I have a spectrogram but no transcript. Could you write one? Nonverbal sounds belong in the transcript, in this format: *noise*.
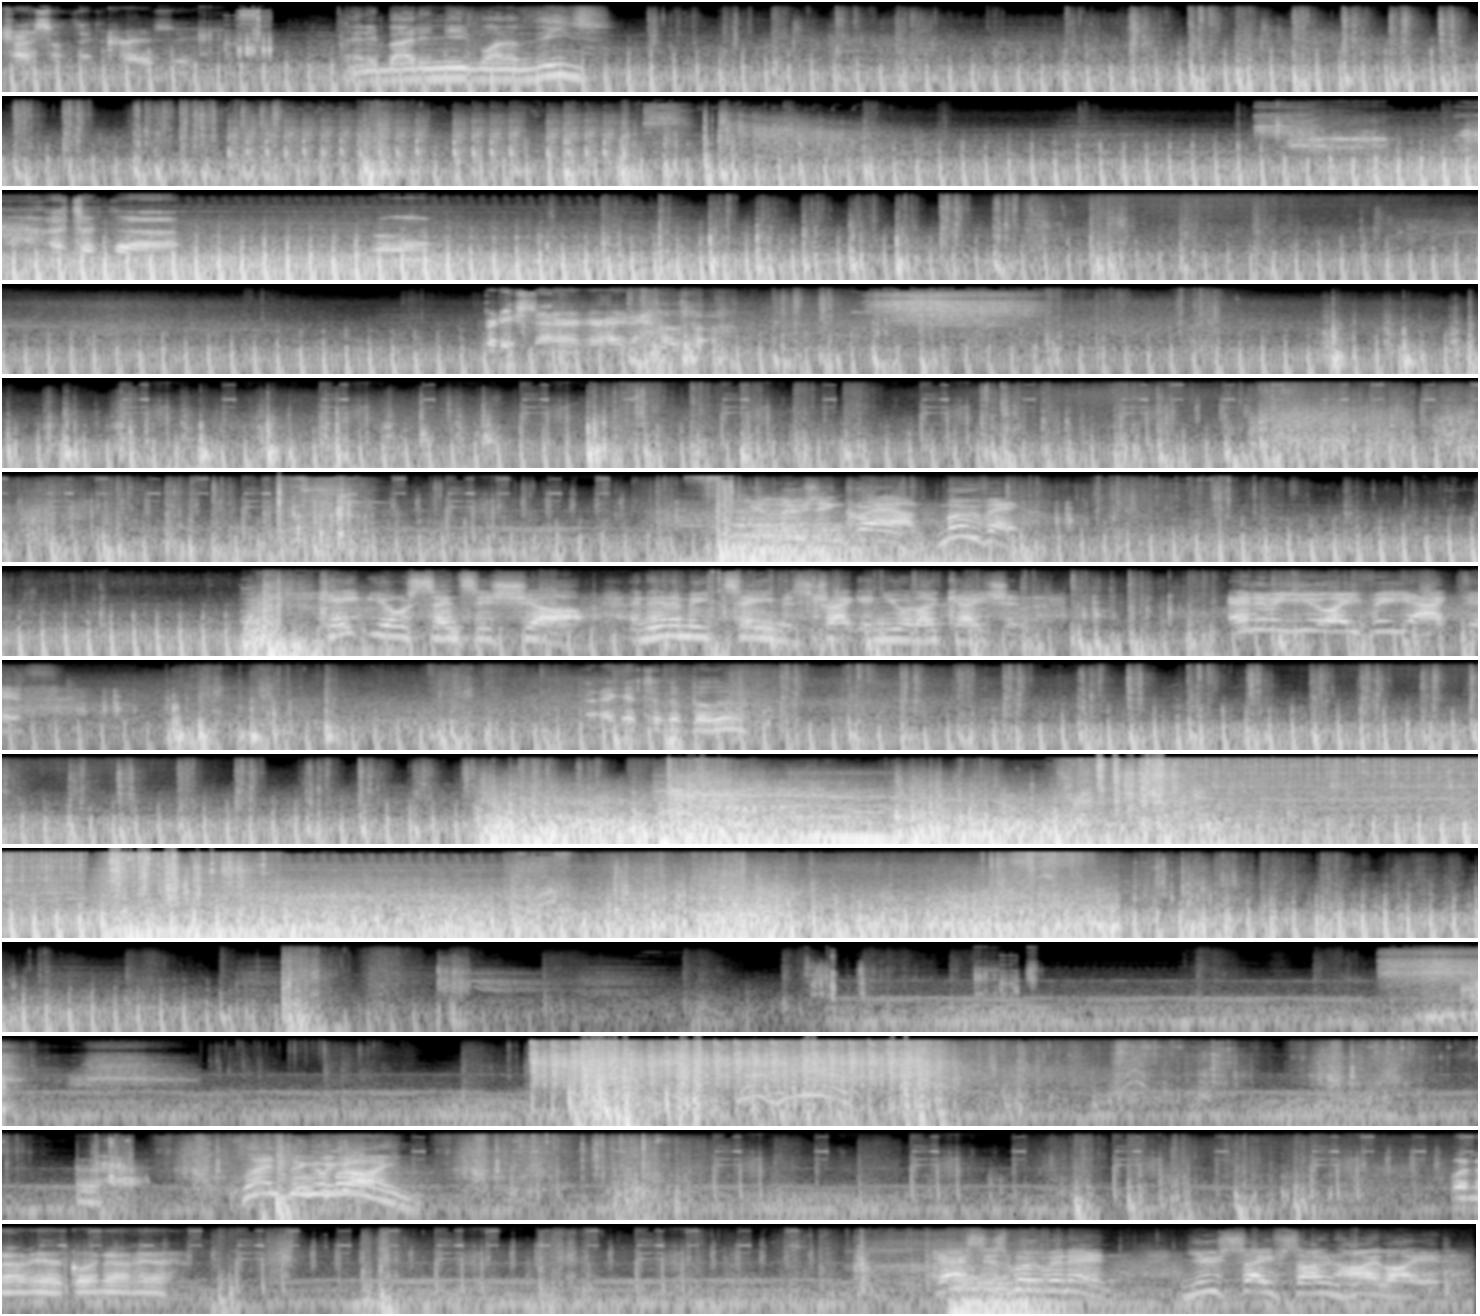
try something crazy. Anybody need one of these? I took the balloon. Pretty centered right now, though. Ground. Move it. Keep your senses sharp. An enemy team is tracking your location. Enemy UAV active. I get to the balloon. Planting a Moving up. mine! Going down here, going down here. Gas is moving in. New safe zone highlighted.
